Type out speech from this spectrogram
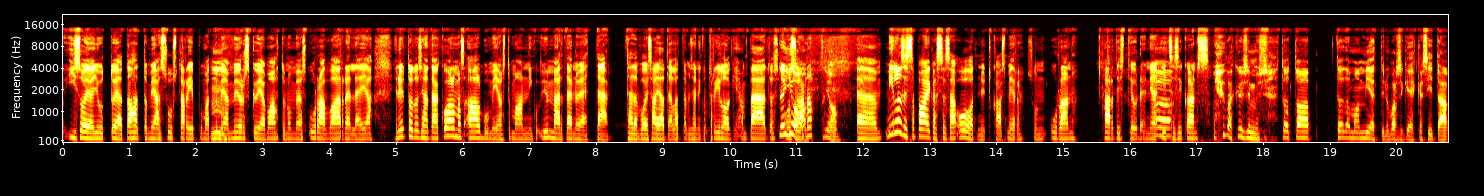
isoja juttuja, tahattomia susta riippumattomia mm. myrskyjä mahtunut myös uran varrelle. Ja, ja nyt on tosiaan tämä kolmas albumi, josta mä oon niinku ymmärtänyt, että tätä voisi ajatella tämmöisen niinku trilogian päätös No osana. joo, joo. Ö, millaisessa paikassa sä oot nyt, Kasmir, sun uran artistiuden ja itsesi kanssa? Hyvä kysymys. Tota, tota mä oon miettinyt varsinkin ehkä sitä,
